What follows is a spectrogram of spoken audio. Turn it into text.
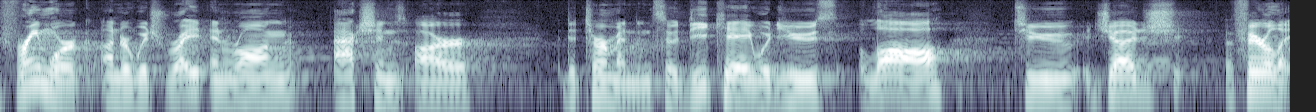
framework under which right and wrong actions are determined. And so, Dike would use law to judge fairly.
